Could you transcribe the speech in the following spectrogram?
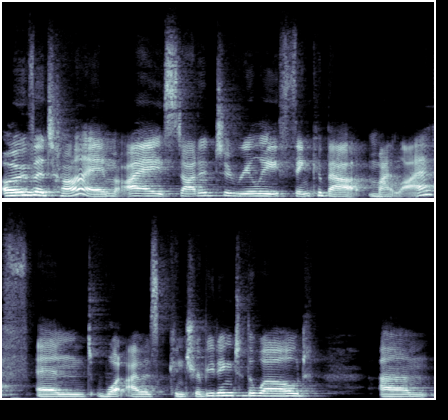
over time, I started to really think about my life and what I was contributing to the world, um,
